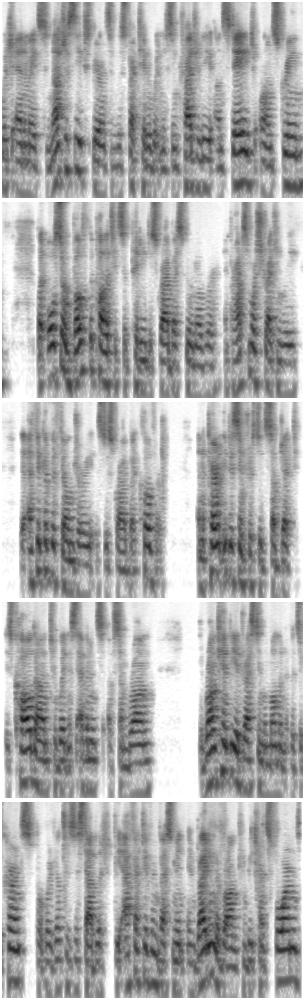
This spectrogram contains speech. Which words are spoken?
which animates not just the experience of the spectator witnessing tragedy on stage or on screen, but also both the politics of pity described by Schoonover and perhaps more strikingly, the ethic of the film jury is described by Clover. An apparently disinterested subject is called on to witness evidence of some wrong. The wrong can be addressed in the moment of its occurrence, but where guilt is established, the affective investment in righting the wrong can be transformed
